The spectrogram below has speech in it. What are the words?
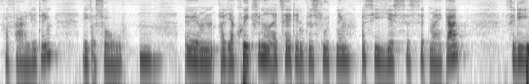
for farligt, ikke, ikke at sove. Mm. Øhm, og jeg kunne ikke finde ud af at tage den beslutning og sige, yes, så sæt mig i gang, fordi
